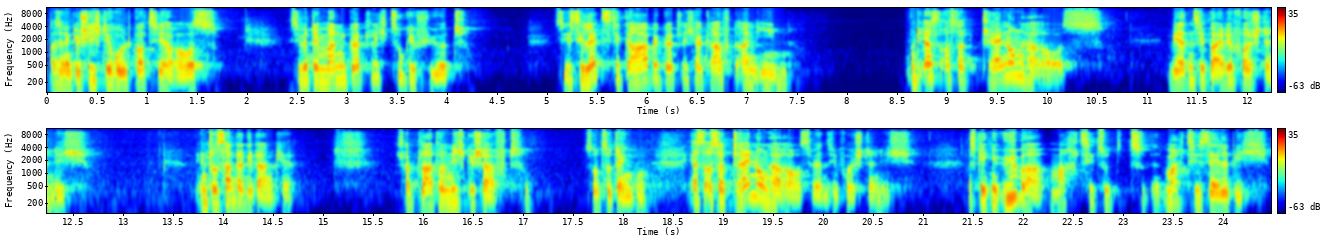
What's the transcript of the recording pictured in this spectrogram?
Also in der Geschichte holt Gott sie heraus. Sie wird dem Mann göttlich zugeführt. Sie ist die letzte Gabe göttlicher Kraft an ihn. Und erst aus der Trennung heraus werden sie beide vollständig. Interessanter Gedanke. Das hat Platon nicht geschafft so zu denken. Erst aus der Trennung heraus werden sie vollständig. Das Gegenüber macht sie, zu, macht sie selbig.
